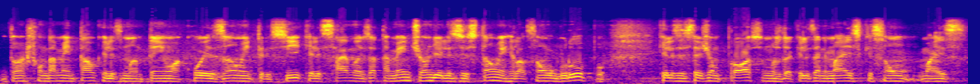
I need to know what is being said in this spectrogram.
Então é fundamental que eles mantenham a coesão entre si, que eles saibam exatamente onde eles estão em relação ao grupo, que eles estejam próximos daqueles animais que são mais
